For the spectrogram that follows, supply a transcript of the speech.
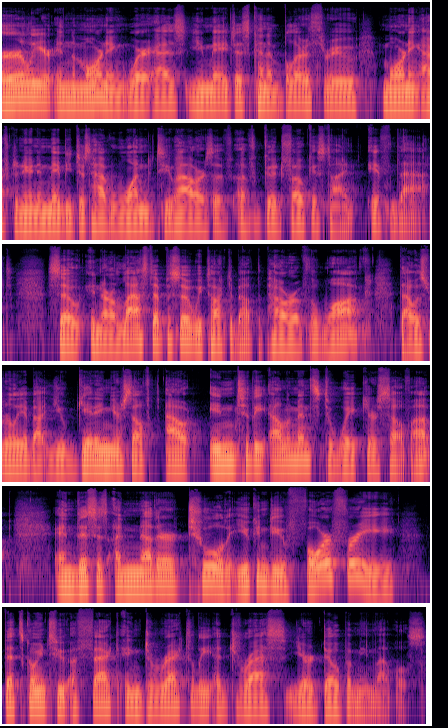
earlier in the morning, whereas you may just kind of blur through morning, afternoon, and maybe just have one to two hours of, of good focus time, if that. So, in our last episode, we talked about the power of the walk. That was really about you getting yourself out into the elements to wake yourself up. And this is another tool that you can do for free that's going to affect and directly address your dopamine levels.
